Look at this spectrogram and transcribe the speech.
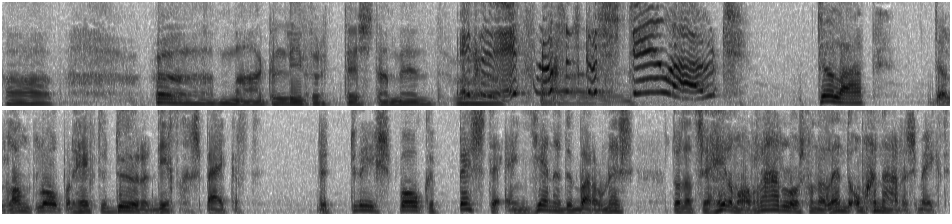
Ah, ah, maak liever testament. Ik, ik vlucht het kasteel uit. Te laat. De landloper heeft de deuren dichtgespijkerd. De twee spoken pesten en jennen de barones... totdat ze helemaal radeloos van ellende om genade smeekt.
